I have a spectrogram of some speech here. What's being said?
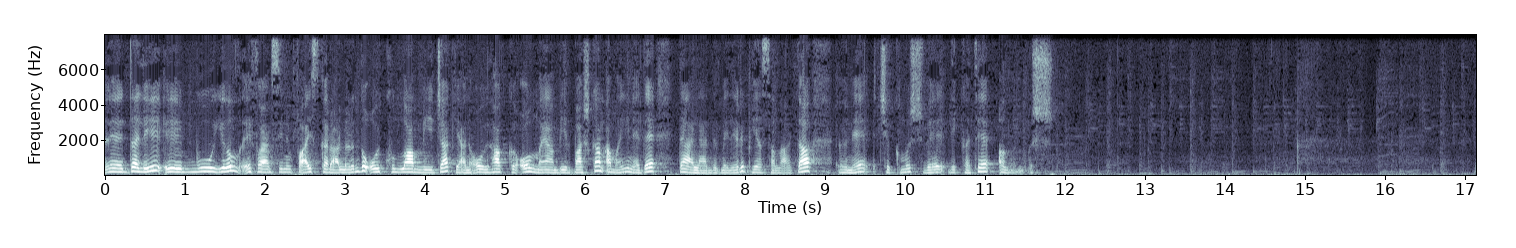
e, Dali e, bu yıl FOMC'nin faiz kararlarında oy kullanmayacak yani oy hakkı olmayan bir başkan ama yine de değerlendirmeleri piyasalarda öne çıkmış ve dikkate alınmış.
